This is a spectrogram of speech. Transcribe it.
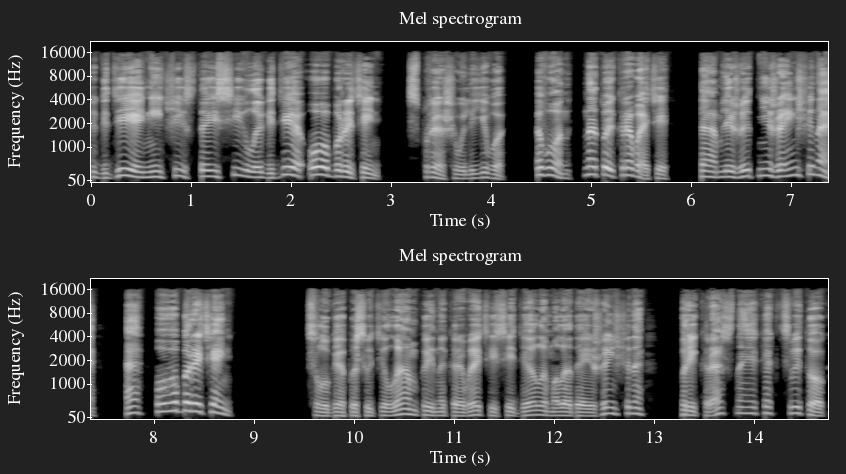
«Где нечистая сила? Где оборотень?» — спрашивали его. «Вон, на той кровати. Там лежит не женщина, а оборотень!» Слуга посветил лампой, на кровати сидела молодая женщина, прекрасная, как цветок.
